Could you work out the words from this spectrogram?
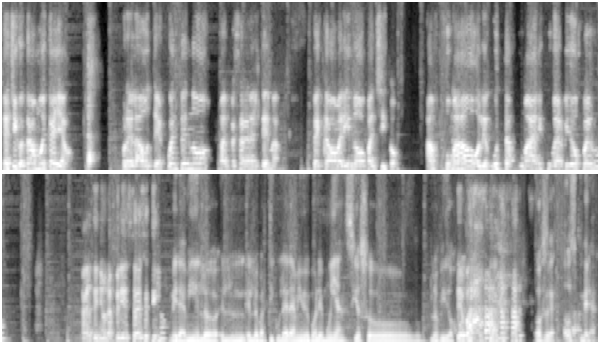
Eh, chicos, estamos muy callados. Por el lado de ustedes, cuéntenos, para empezar en el tema, pescado marino, panchito. ¿Han fumado o les gusta fumar y jugar videojuegos? ¿Han tenido una experiencia de ese estilo? Mira, a mí en lo, en- en lo particular a mí me pone muy ansioso los videojuegos. porque, o sea, o sea, mira,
